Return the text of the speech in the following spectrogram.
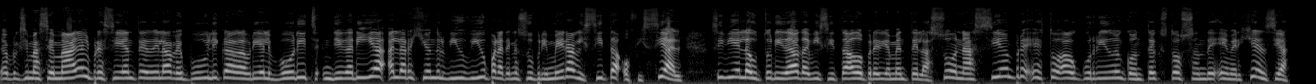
La próxima semana, el presidente de la República, Gabriel Boric, llegaría a la región del Biu para tener su primera visita oficial. Si bien la autoridad ha visitado previamente la zona, siempre esto ha ocurrido en contextos de emergencia,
